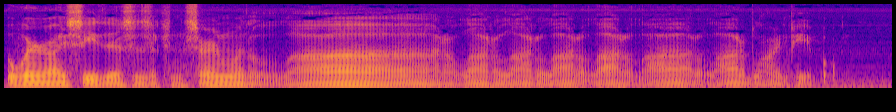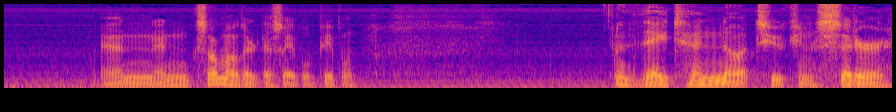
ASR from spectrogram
Where I see this as a concern with a lot, a lot, a lot, a lot, a lot, a lot, a lot of blind people, and and some other disabled people. They tend not to consider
